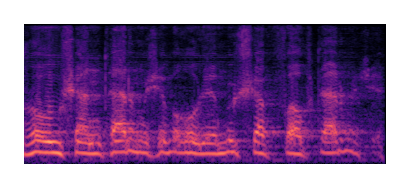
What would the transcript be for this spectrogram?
روشنتر میشه به قول امروز شفافتر میشه.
